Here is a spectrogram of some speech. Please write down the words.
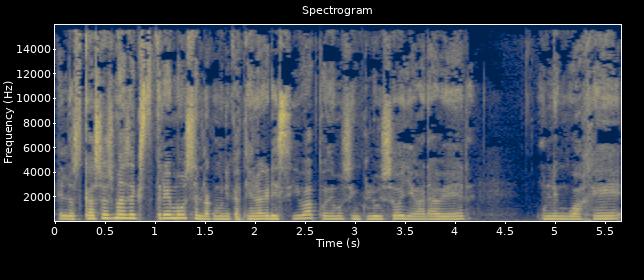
En los casos más extremos, en la comunicación agresiva, podemos incluso llegar a ver un lenguaje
